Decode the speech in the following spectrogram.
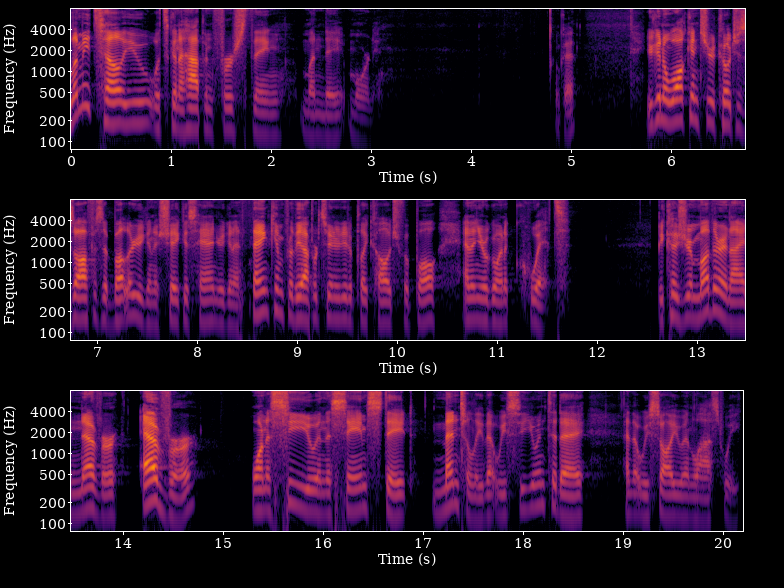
Let me tell you what's going to happen first thing Monday morning. Okay? You're going to walk into your coach's office at Butler, you're going to shake his hand, you're going to thank him for the opportunity to play college football, and then you're going to quit. Because your mother and I never, ever want to see you in the same state mentally that we see you in today and that we saw you in last week.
